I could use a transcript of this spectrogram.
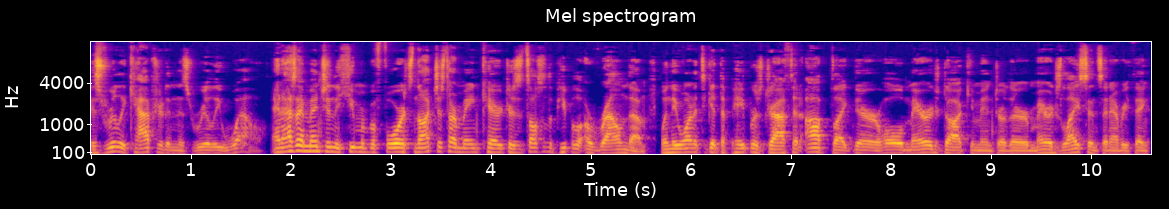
is really captured in this really well. And as I mentioned the humor before, it's not just our main characters, it's also the people around them. When they wanted to get the papers drafted up, like their whole marriage document or their marriage license and everything,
